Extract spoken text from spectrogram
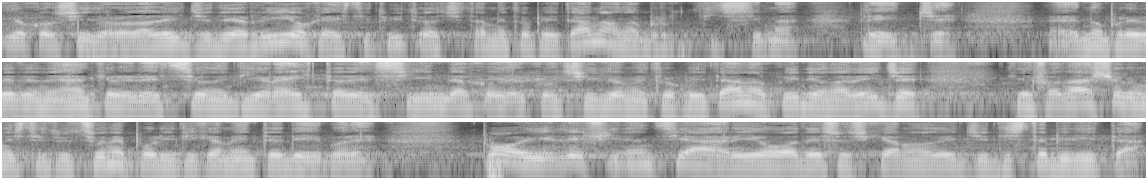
io considero la legge del Rio che ha istituito la città metropolitana una bruttissima legge, eh, non prevede neanche l'elezione diretta del sindaco del Consiglio metropolitano, quindi è una legge che fa nascere un'istituzione politicamente debole. Poi le finanziarie, o adesso si chiamano leggi di stabilità,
